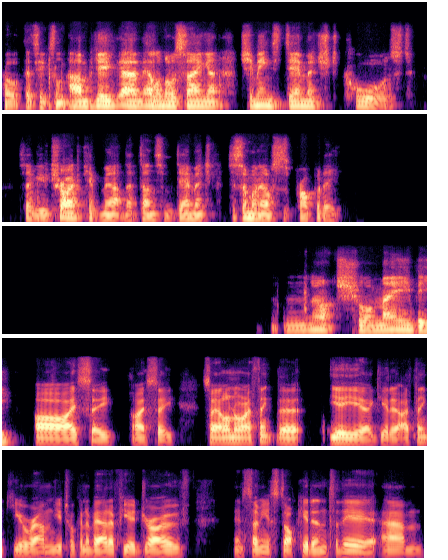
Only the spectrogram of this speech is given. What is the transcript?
Cool, that's excellent. Yeah, Eleanor was saying uh, she means damaged caused. So if you've tried to keep them out, they've done some damage to someone else's property. Not sure, maybe. Oh, I see. I see. So Eleanor, I think that, yeah, yeah, I get it. I think you're, um, you're talking about if you drove and some of your stock get into their, um,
